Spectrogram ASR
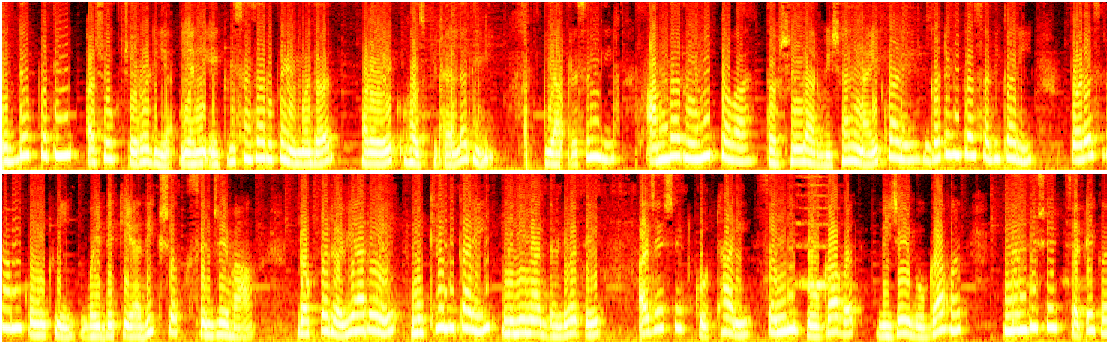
उद्योगपती अशोक चोरडिया यांनी एकवीस हजार रुपये मदत आरोग्य हॉस्पिटलला दिली. या प्रसंगी आमदार रोहित पवार तहसीलदार विशाल नाईकवाडे गटविकास अधिकारी परसराम कोंकणी वैद्यकीय अधीक्षक संजय वाघ डॉक्टर रवी आरोळे मुख्याधिकारी मुनीनाथ दंडवते अजय शेठ कोठारी संदीप बोगावत विजय बोगावत नंदुशेठ चटेकर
